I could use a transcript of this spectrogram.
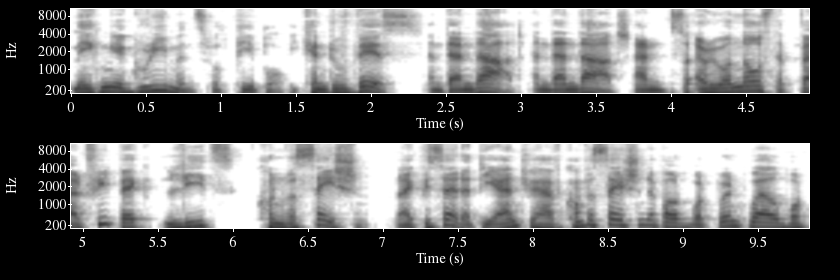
making agreements with people. We can do this and then that and then that. And so everyone knows that bad feedback leads conversation. Like we said, at the end, you have a conversation about what went well, what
